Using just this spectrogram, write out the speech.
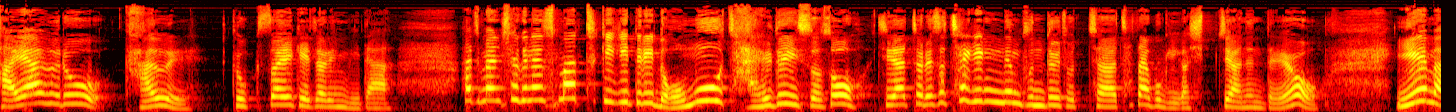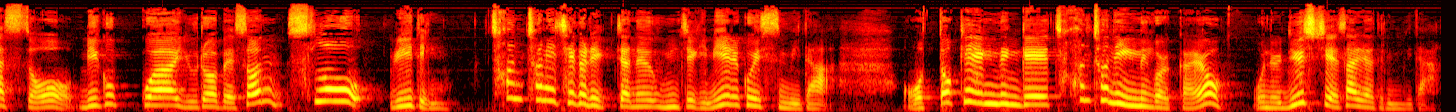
바야흐로 가을, 독서의 계절입니다. 하지만 최근엔 스마트 기기들이 너무 잘 돼 있어서 지하철에서 책 읽는 분들조차 찾아보기가 쉽지 않은데요. 이에 맞서 미국과 유럽에선 slow reading, 천천히 책을 읽자는 움직임이 일고 있습니다. 어떻게 읽는 게 천천히 읽는 걸까요? 오늘 뉴스에서 알려드립니다.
